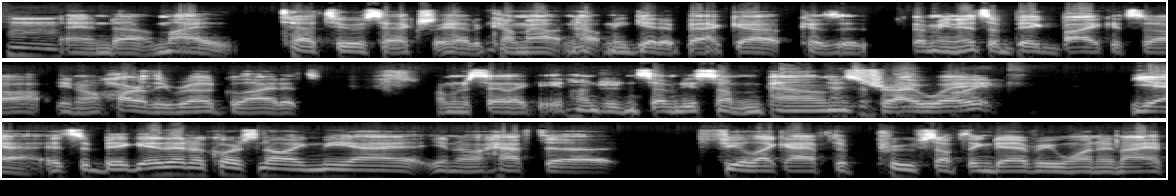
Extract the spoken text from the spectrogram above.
Hmm. And uh, my tattooist actually had to come out and help me get it back up because it. I mean, it's a big bike. It's a you know Harley Road Glide. It's I'm going to say like 870 something pounds dry weight. bike. Yeah, it's a big. And then of course, knowing me, I you know have to feel like I have to prove something to everyone, and I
